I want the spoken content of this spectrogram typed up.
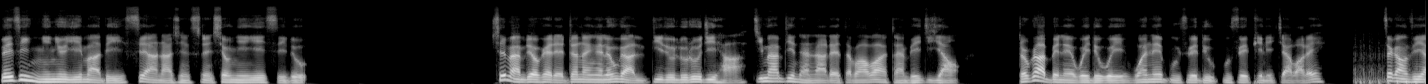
သွေးစီညီညွတ်ရေးမှသည်စစ်အာဏာရှင်စနစ်ရှုံငင်းရေးစီတို့ရှင်းမှန်ပြောခဲ့တဲ့တန်နိုင်ငံလုံးကပြည်သူလူထုကြီးဟာကြီးမားပြင်းထန်လာတဲ့တဘာဝတံပေးကြီးကြောင့် ဒုက္ခပင်လယ်ဝေသူဝေဝမ်းနဲ့ပူဆွေးသူပူဆွေးဖြစ်နေကြပါတယ်။စစ်ကောင်စီက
